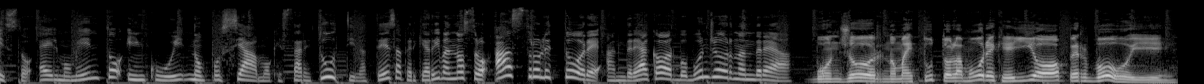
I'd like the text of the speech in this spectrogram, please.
questo è il momento in cui non possiamo che stare tutti in attesa perché arriva il nostro astrolettore Andrea Corbo. Buongiorno Andrea. Buongiorno, ma è tutto l'amore che io ho per voi.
